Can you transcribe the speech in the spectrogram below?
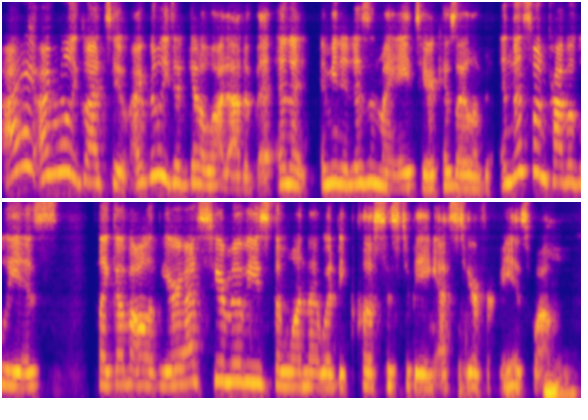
I, I'm really glad too. I really did get a lot out of it. And it, I mean, it is in my A tier because I loved it. And this one probably is, like, of all of your S tier movies, the one that would be closest to being S tier for me as well. Mm.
